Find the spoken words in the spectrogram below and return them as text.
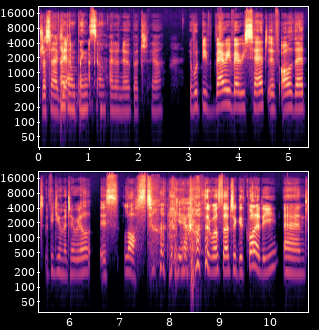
Just an idea. I don't think so. I don't know, but yeah, it would be very very sad if all that video material is lost Yeah. because it was such a good quality and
